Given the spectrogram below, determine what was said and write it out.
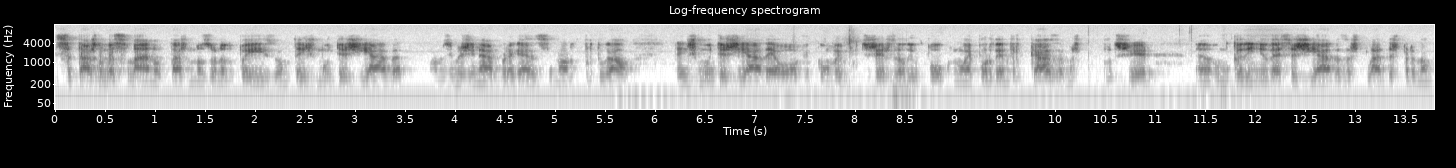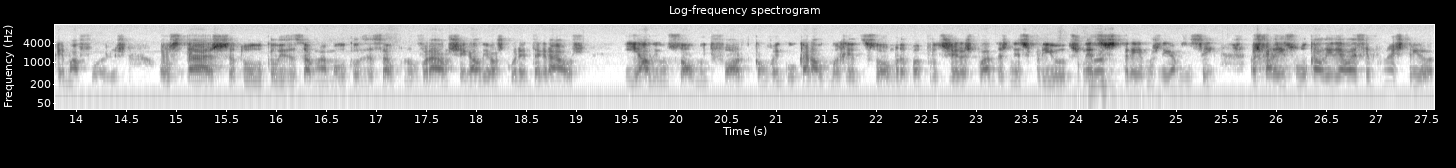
se estás numa semana ou estás numa zona do país onde tens muita geada, vamos imaginar Bragança, norte de Portugal, tens muita geada, é óbvio que convém protegeres ali um pouco, não é por dentro de casa, mas proteger uh, um bocadinho dessas geadas as plantas para não queimar folhas. Ou se estás, se a tua localização é uma localização que no verão chega ali aos 40 graus, e há ali um sol muito forte, convém colocar alguma rede de sombra para proteger as plantas nesses períodos, claro. nesses extremos, digamos assim. Mas fora isso, o local ideal é sempre no exterior.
